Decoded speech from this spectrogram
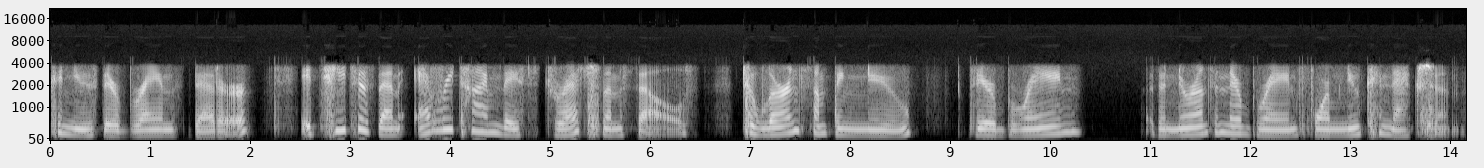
can use their brains better. It teaches them every time they stretch themselves to learn something new, their brain, the neurons in their brain form new connections,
